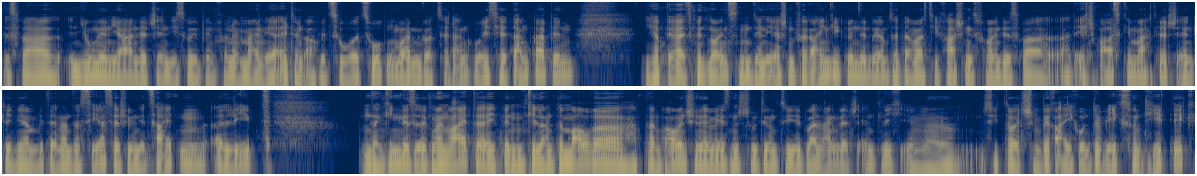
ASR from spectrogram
Das war in jungen Jahren letztendlich so. Ich bin von meinen Eltern auch mit so erzogen worden, Gott sei Dank, wo ich sehr dankbar bin. Ich habe bereits mit 19 den ersten Verein gegründet. Wir haben damals die Faschingsfreunde. Es war, hat echt Spaß gemacht letztendlich. Wir haben miteinander sehr, sehr schöne Zeiten erlebt. Und dann ging das irgendwann weiter. Ich bin gelernter Maurer, habe dann Bauingenieurwesen studiert, war lang letztendlich im äh, süddeutschen Bereich unterwegs und tätig.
